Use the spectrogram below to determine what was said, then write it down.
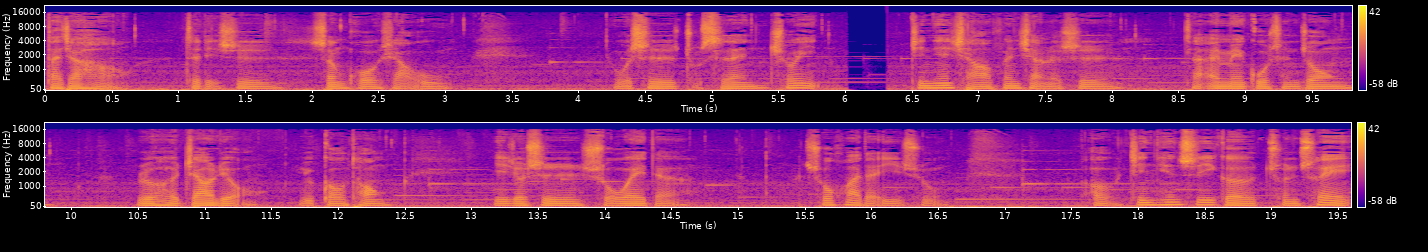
大家好，这里是生活小物，我是主持人蚯蚓。今天想要分享的是，在暧昧过程中如何交流与沟通，也就是所谓的说话的艺术。哦，今天是一个纯粹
